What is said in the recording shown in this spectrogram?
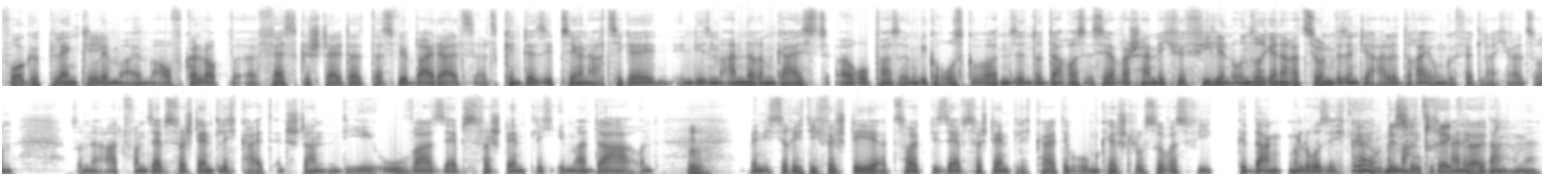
Vorgeplänkel im, im Aufgalopp äh, festgestellt, dass, dass wir beide als, als Kind der 70er und 80er in, in diesem anderen Geist Europas irgendwie groß geworden sind. Und daraus ist ja wahrscheinlich für viele in unserer Generation, wir sind ja alle drei ungefähr gleich alt, so, ein, so eine Art von Selbstverständlichkeit entstanden. Die EU war selbstverständlich immer da. Und hm. wenn ich sie richtig verstehe, erzeugt die Selbstverständlichkeit im Umkehrschluss sowas wie Gedankenlosigkeit. Ja, ein bisschen sich keine Gedanken mehr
